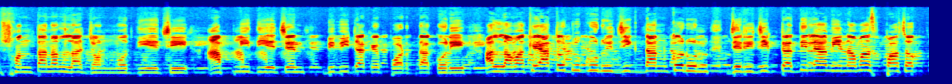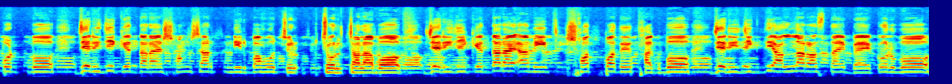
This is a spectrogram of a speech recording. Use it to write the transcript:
সন্তান আল্লাহ জন্ম দিয়েছি, আপনি দিয়েছেন, বিবিটাকে পর্দা করি। আল্লাহ আমাকে এতটুকু রিজিক দান করুন, যে রিজিকটা দিলে আমি নামাজ পাঁচক পড়ব, যে রিজিকের দ্বারায় সংসার নির্বাহ চল- চল, চালাবো, যে রিজিকের দ্বারায় আমি সৎ পথে থাকব, যে রিজিক দিয়ে আল্লাহ রাস্তায় ব্যয় করব,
